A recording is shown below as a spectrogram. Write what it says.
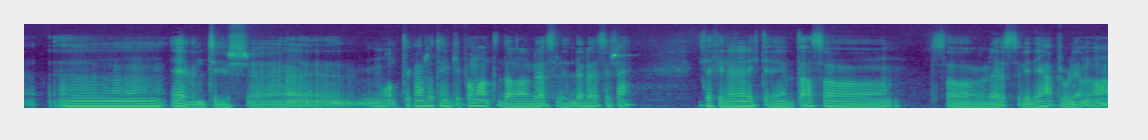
uh, Eventyrsmåte kanskje å tenke på. At da løser det, det løser seg. Hvis jeg finner den riktige jenta, så, så løser vi de her problemene da.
